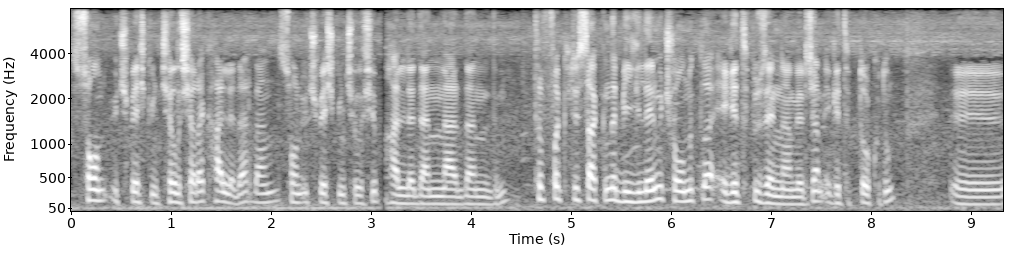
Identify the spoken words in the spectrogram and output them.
son 3-5 gün çalışarak halleder. Ben son 3-5 gün çalışıp halledenlerdendim. Tıp fakültesi hakkında bilgilerimi çoğunlukla Ege Tıp üzerinden vereceğim. Ege Tıp'ta okudum. Ee,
